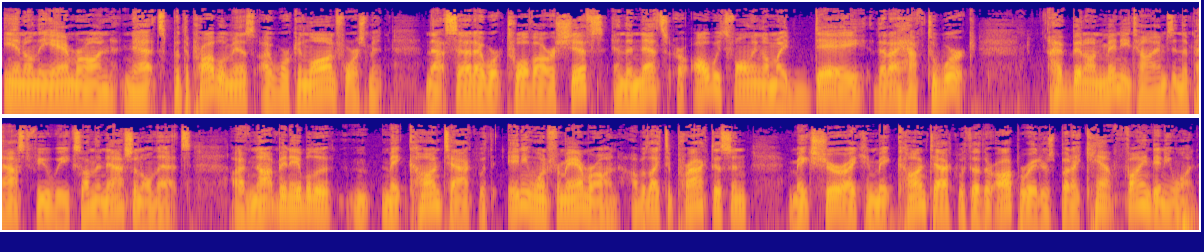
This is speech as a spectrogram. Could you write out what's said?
in on the AmRRON nets, but the problem is I work in law enforcement. That said, I work 12 hour shifts and the nets are always falling on my day that I have to work. I have been on many times in the past few weeks on the national nets. I've not been able to m- make contact with anyone from AmRRON. I would like to practice and make sure I can make contact with other operators, but I can't find anyone.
